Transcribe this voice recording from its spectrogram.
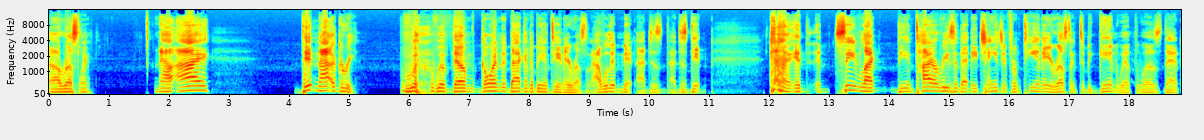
uh, Wrestling? Now, I did not agree with, with them going back into being TNA Wrestling. I will admit, I just, I just didn't. it, it seemed like the entire reason that they changed it from TNA wrestling to begin with was that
